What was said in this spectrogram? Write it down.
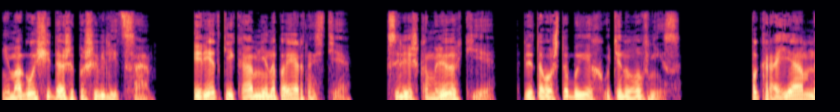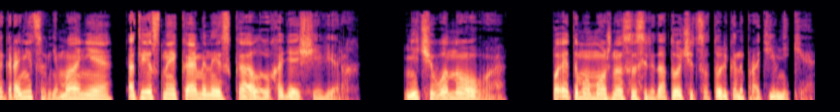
не могущий даже пошевелиться, и редкие камни на поверхности, слишком легкие для того, чтобы их утянуло вниз. По краям, на границе внимания, отвесные каменные скалы, уходящие вверх. Ничего нового, поэтому можно сосредоточиться только на противнике.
